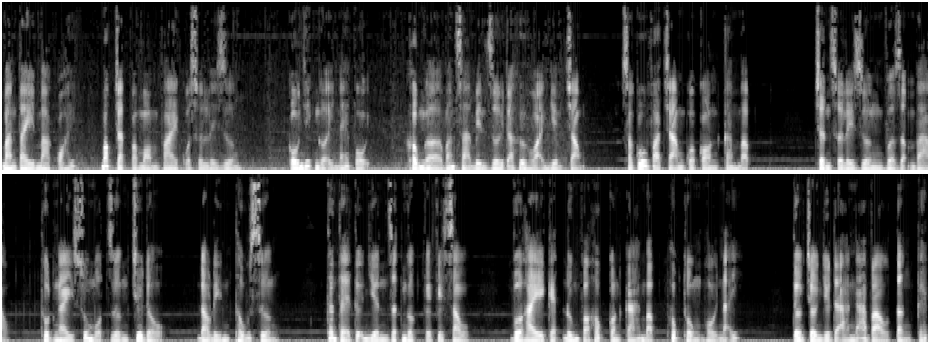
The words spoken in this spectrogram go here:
Bàn tay ma quái móc chặt vào mỏm vai của Sơn Lê Dương. Cô nhích người né vội, không ngờ ván sản bên dưới đã hư hoại nghiêm trọng sau cú va chạm của con cá mập. Trần Sơ Lê Dương vừa dậm vào, thụt ngay xuống một giường chưa đổ, đau đến thấu xương. Thân thể tự nhiên giật ngược về phía sau, vừa hay kẹt đúng vào hốc con cá mập húc thủng hồi nãy. Tưởng chừng như đã ngã vào tầng kép.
